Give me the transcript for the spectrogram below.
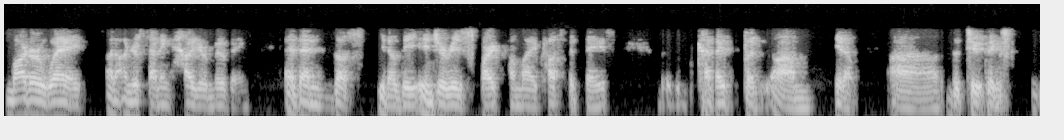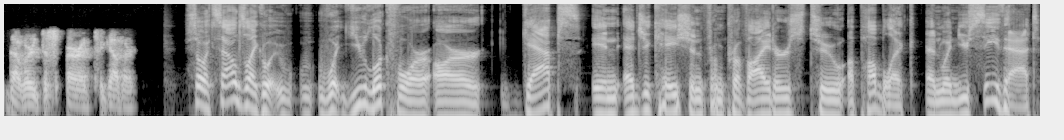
smarter way on understanding how you're moving? And then, thus, you know, the injuries sparked from my CrossFit days kind of put, um, you know, uh, the two things that were disparate together. So it sounds like what you look for are gaps in education from providers to a public, and when you see that,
